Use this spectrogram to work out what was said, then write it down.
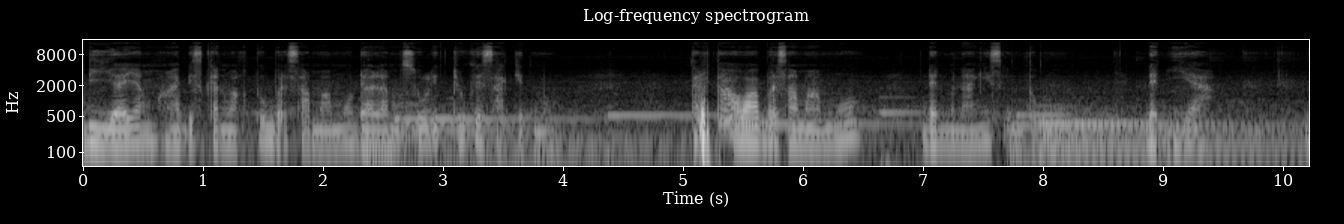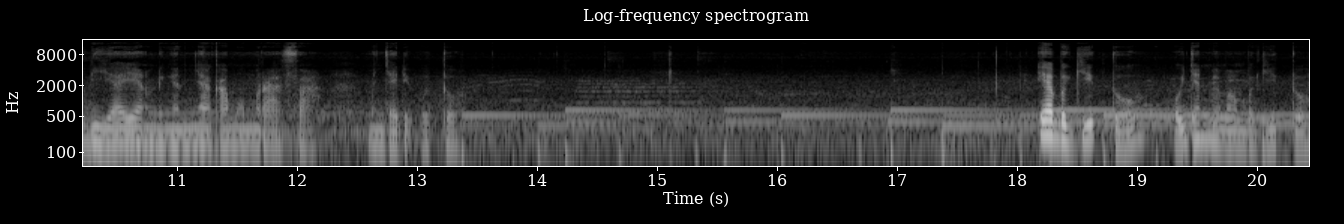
Dia yang menghabiskan waktu bersamamu dalam sulit juga sakitmu, tertawa bersamamu dan menangis untukmu. Dan iya, dia yang dengannya kamu merasa menjadi utuh. Ya begitu, hujan memang begitu.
